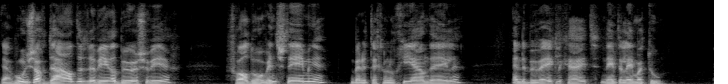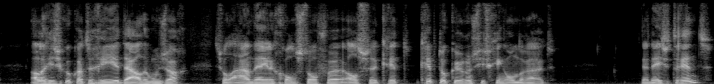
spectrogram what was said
Ja, woensdag daalden de wereldbeurzen weer, vooral door winstnemingen bij de technologieaandelen en de bewegelijkheid neemt alleen maar toe. Alle risicocategorieën daalden woensdag, zowel aandelen, grondstoffen als eh, cryptocurrencies gingen onderuit. Ja, deze trend,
